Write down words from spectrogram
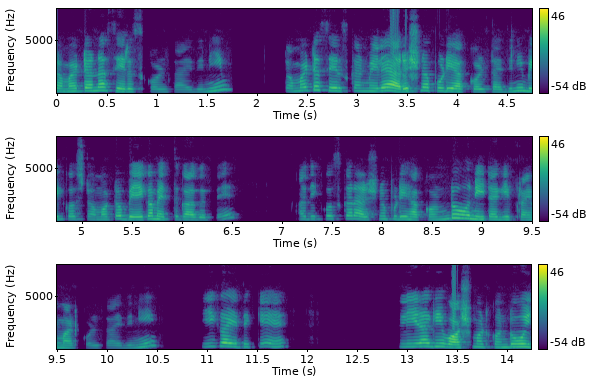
ಟೊಮೆಟೊನ ಸೇರಿಸ್ಕೊಳ್ತಾ ಇದ್ದೀನಿ. ಟೊಮೆಟೊ ಸೇರಿಸ್ಕೊಂಡ್ಮೇಲೆ ಅರಿಶಿನ ಪುಡಿ ಹಾಕ್ಕೊಳ್ತಾ ಇದ್ದೀನಿ ಬಿಕಾಸ್ ಟೊಮೊಟೊ ಬೇಗ ಮೆತ್ತಗಾಗುತ್ತೆ. ಅದಕ್ಕೋಸ್ಕರ ಅರಿಶಿನ ಪುಡಿ ಹಾಕ್ಕೊಂಡು ನೀಟಾಗಿ ಫ್ರೈ ಮಾಡ್ಕೊಳ್ತಾ ಇದ್ದೀನಿ. ಈಗ ಇದಕ್ಕೆ ಕ್ಲೀನಾಗಿ ವಾಶ್ ಮಾಡಿಕೊಂಡು ಈ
